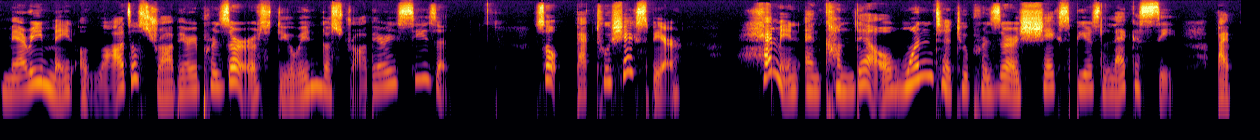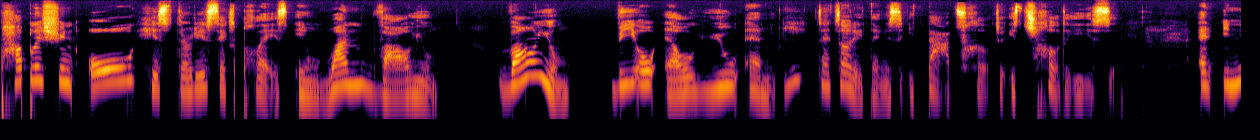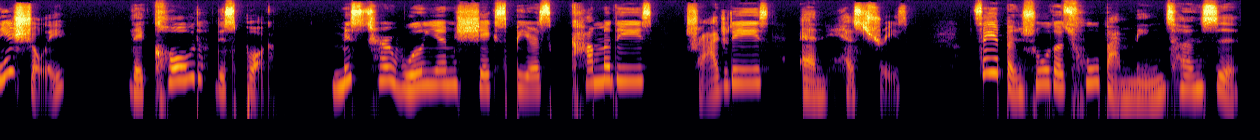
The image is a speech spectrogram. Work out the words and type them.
Mary made a lot of strawberry preserves during the strawberry season. So back to Shakespeare. Hemming and Condell wanted to preserve Shakespeare's legacy by publishing all his 36 plays in one volume. Volume, V O L U M E，在这里等于是一大册，就一册的意思。And initially, they called this book Mr. William Shakespeare's Comedies, Tragedies and Histories。这一本书的出版名称是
